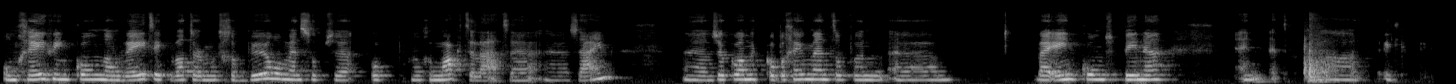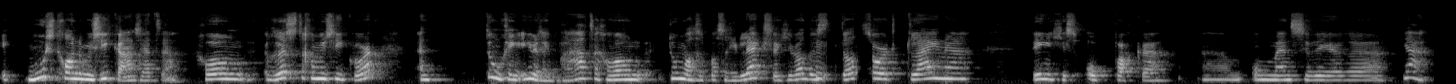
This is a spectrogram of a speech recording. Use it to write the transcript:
omgeving kom, dan weet ik wat er moet gebeuren om mensen op, ze, op hun gemak te laten zijn. Um, zo kwam ik op een gegeven moment op een bijeenkomst binnen. En het, uh, ik, ik moest gewoon de muziek aanzetten. Gewoon rustige muziek hoor. En toen ging iedereen praten. Gewoon, toen was het pas relaxed, weet je wel. Dus hm. dat soort kleine dingetjes oppakken. Um, om mensen weer, uh, ja,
